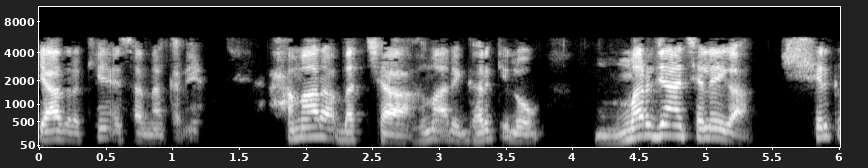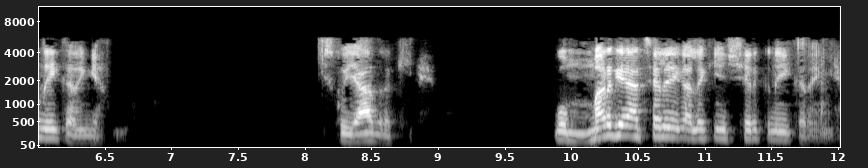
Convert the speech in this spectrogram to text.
یاد رکھیں ایسا نہ کریں۔ ہمارا بچہ، ہمارے گھر کے لوگ مر جائیں، چلے گا۔ شرک نہیں کریں گے ہم۔ اس کو یاد رکھیے۔ وہ مر گیا چلے گا، لیکن شرک نہیں کریں گے۔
